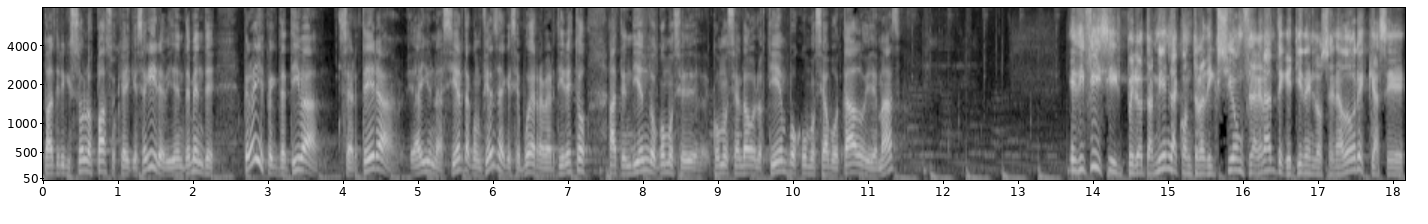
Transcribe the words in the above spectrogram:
Patrick, son los pasos que hay que seguir, evidentemente, pero hay expectativa certera, hay una cierta confianza de que se puede revertir esto atendiendo cómo se, cómo se han dado los tiempos, cómo se ha votado y demás. Es difícil, pero también la contradicción flagrante que tienen los senadores, que hace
